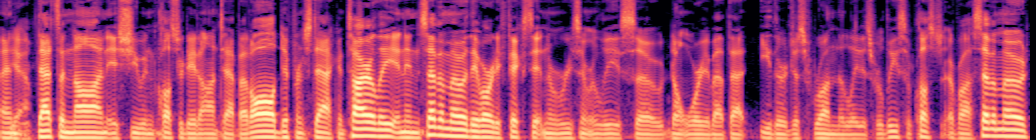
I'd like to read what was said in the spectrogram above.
And Yeah. that's a non issue in cluster Data ONTAP at all, different stack entirely. And in 7 mode, they've already fixed it in a recent release, so don't worry about that either. Just run the latest release of cluster of uh, 7 mode,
